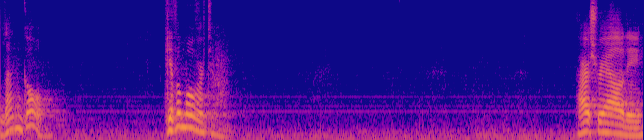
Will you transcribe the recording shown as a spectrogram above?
Let him go. Give them over to him. Harsh reality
